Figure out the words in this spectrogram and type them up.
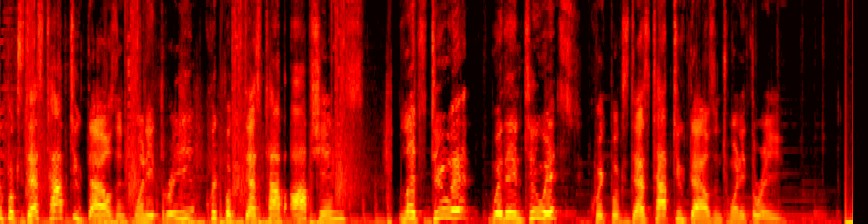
QuickBooks Desktop 2023, QuickBooks Desktop options. Let's do it with Intuit's QuickBooks Desktop 2023.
